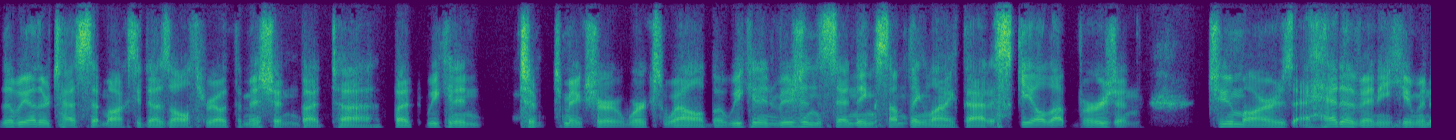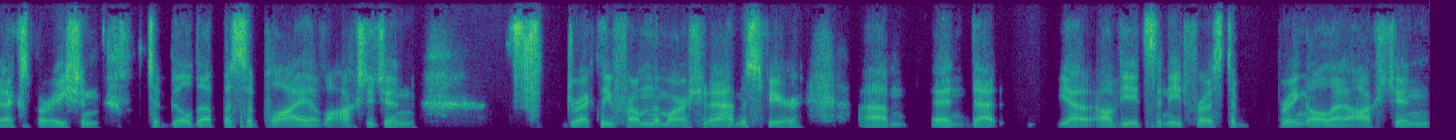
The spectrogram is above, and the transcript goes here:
There'll be other tests that Moxie does all throughout the mission, but uh, but we can to, to make sure it works well. But we can envision sending something like that, a scaled up version to Mars ahead of any human exploration to build up a supply of oxygen directly from the Martian atmosphere. Um, and that, yeah, obviates the need for us to bring all that oxygen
